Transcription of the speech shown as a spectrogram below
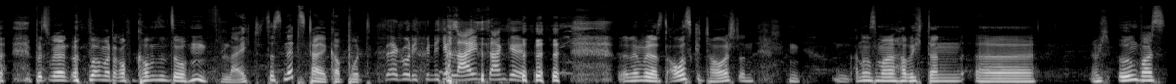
bis wir dann irgendwann mal drauf gekommen sind, so, hm, vielleicht ist das Netzteil kaputt. Sehr gut, ich bin nicht allein, danke. Dann haben wir das ausgetauscht und ein ein anderes Mal habe ich dann äh, habe ich irgendwas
